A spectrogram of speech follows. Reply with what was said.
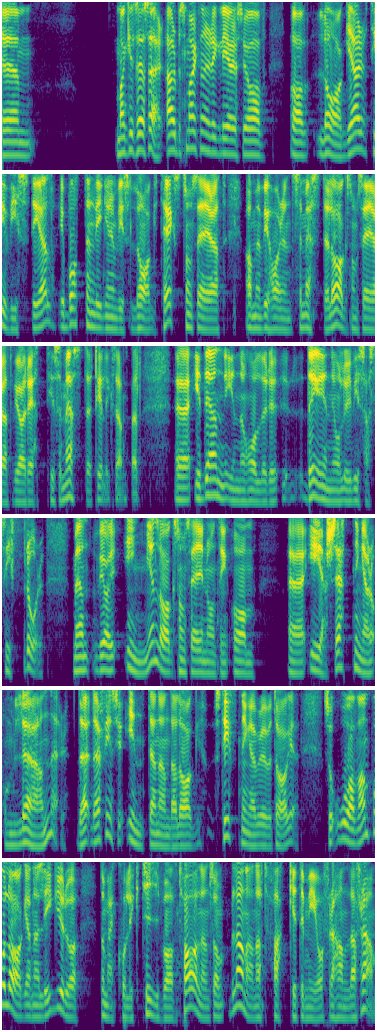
Um, man kan säga så här, arbetsmarknaden regleras ju av av lagar till viss del. I botten ligger en viss lagtext som säger att ja, men vi har en semesterlag som säger att vi har rätt till semester till exempel. Eh, I den innehåller det innehåller vissa siffror. Men vi har ju ingen lag som säger någonting om ersättningar om löner. Där, där, finns ju inte en enda lagstiftning överhuvudtaget. Så ovanpå lagarna ligger då de här kollektivavtalen som bland annat facket är med och förhandlar fram.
